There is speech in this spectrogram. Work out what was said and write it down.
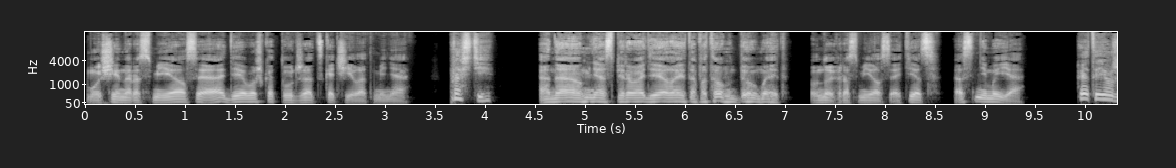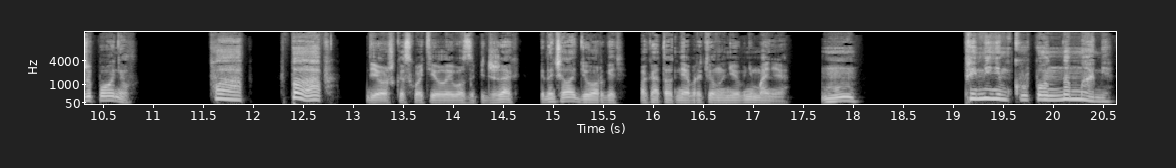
Мужчина рассмеялся, а девушка тут же отскочила от меня. «Прости». «Она у меня сперва делает, а потом думает», — вновь рассмеялся отец, а с ним и я. «Это я уже понял». «Пап, пап!» Девушка схватила его за пиджак и начала дергать, пока тот не обратил на нее внимания. «М?» «Применим купон на маме.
